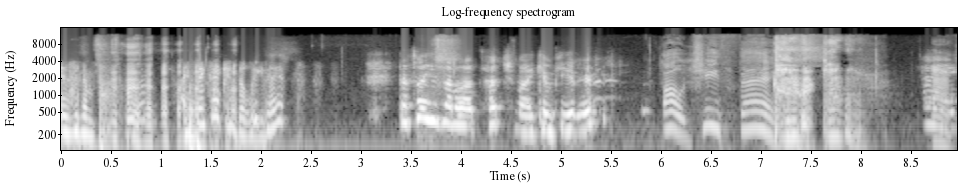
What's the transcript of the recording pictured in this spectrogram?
Is it important? I think I can delete it. That's why he's not allowed to touch my computer. oh gee, thanks. Hey, hey,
